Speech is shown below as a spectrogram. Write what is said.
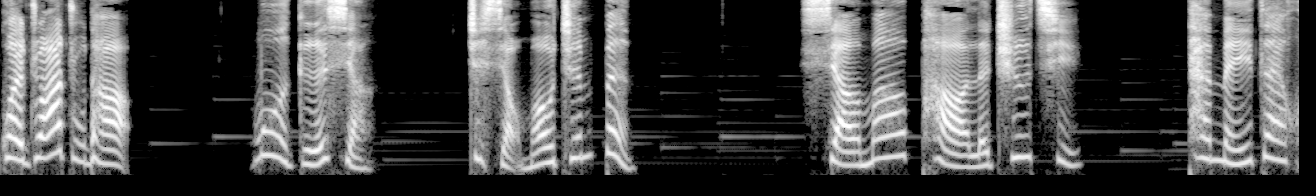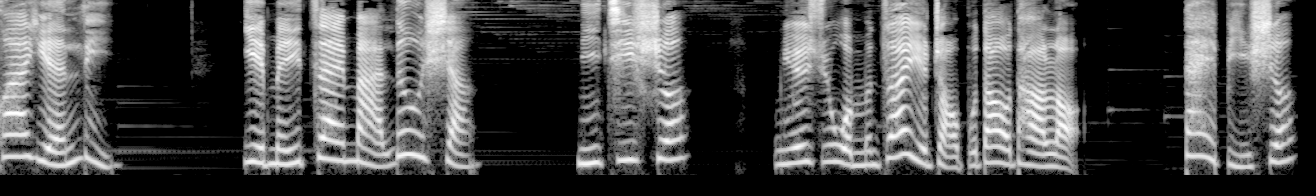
快抓住他！”莫格想：“这小猫真笨。”小猫跑了出去，它没在花园里，也没在马路上。尼基说：“也许我们再也找不到它了。”黛比说：“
